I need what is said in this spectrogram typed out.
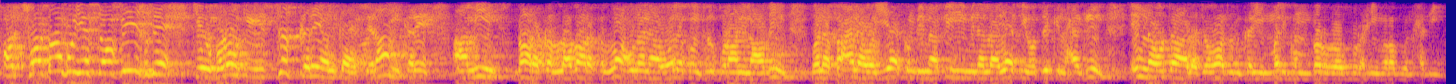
اور چھوٹوں کو یہ توفیق دے کہ وہ بڑوں کی عزت کریں، ان کا احترام کریں۔ آمین۔ بارک اللہ بارک اللہ لنا ولکم فی القرآن العظیم۔ العظيم. ونفعنا وإياكم بما فيه من الآيات والذكر الحكيم. إنه تعالى جواد كريم ملك بر رحيم رب حليم.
